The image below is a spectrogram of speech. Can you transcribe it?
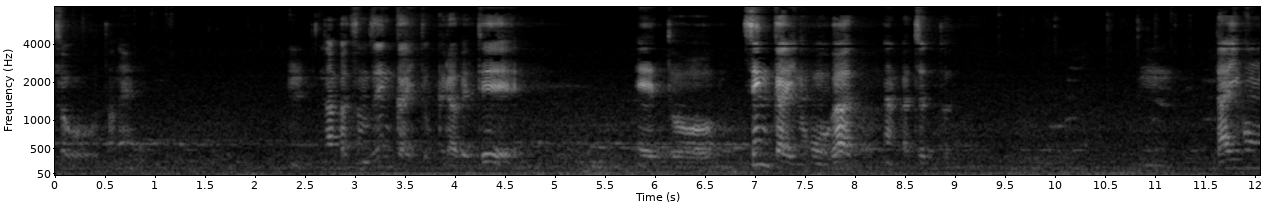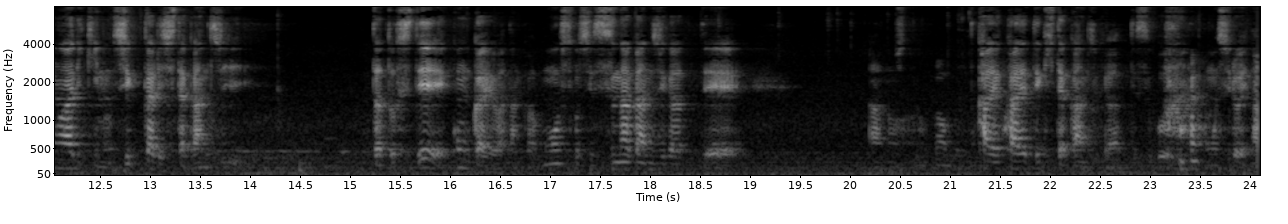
そうだね。うん。なんかその前回と比べて、えっ、と、前回の方が、なんかちょっと、うん、台本ありきのしっかりした感じだとして、今回はなんかもう少し素な感じがあって、あの、変え、変えてきた感じがあって、すごい 面白いな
